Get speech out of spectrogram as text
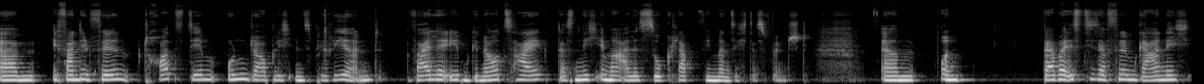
Ähm, ich fand den Film trotzdem unglaublich inspirierend, weil er eben genau zeigt, dass nicht immer alles so klappt, wie man sich das wünscht. Ähm, und dabei ist dieser Film gar nicht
